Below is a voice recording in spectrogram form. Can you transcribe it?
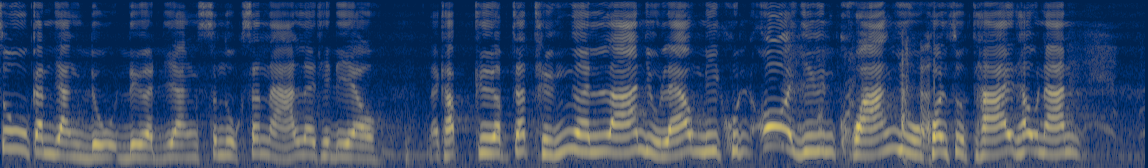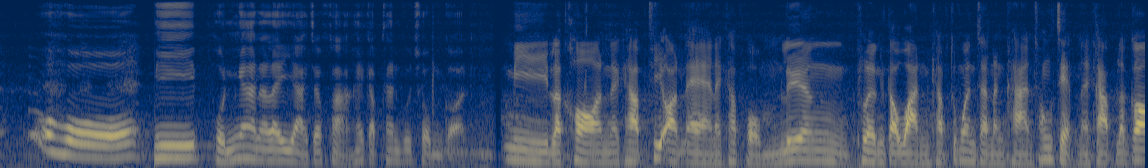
สู้กันอย่างดุเดือดอย่างสนุกสนานเลยทีเดียวนะครับ เกือบจะถึงเงินล้านอยู่แล้ว มีคุณอ้อยืนขวางอยู่คนสุดท้ายเท่านั้น โอ้โห มีผลงานอะไรอยากจะฝากให้กับท่านผู้ชมก่อน มีละครนะครับที่ออนแอร์นะครับผมเรื่องเพลิงตะวันครับทุกวันจันทร์อังคารช่อง 7 นะครับ แล้วก็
